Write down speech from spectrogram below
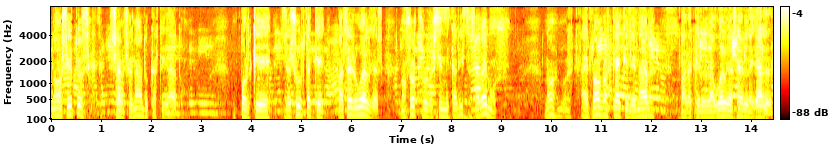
No, cierto es sancionado, castigado porque resulta que para hacer huelgas, nosotros los sindicalistas sabemos ¿no? Hay normas que hay que llenar para que la huelga sea legal.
